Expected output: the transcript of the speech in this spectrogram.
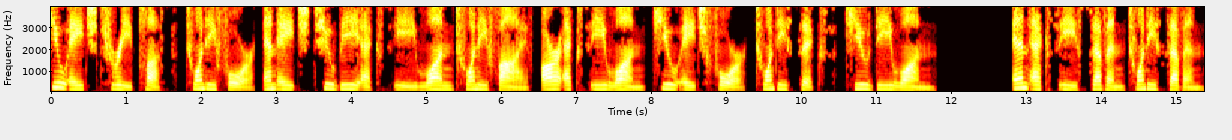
QH3 plus 24, NH2BXE1 25, RXE1 QH4 26, QD1 NXE7 27,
